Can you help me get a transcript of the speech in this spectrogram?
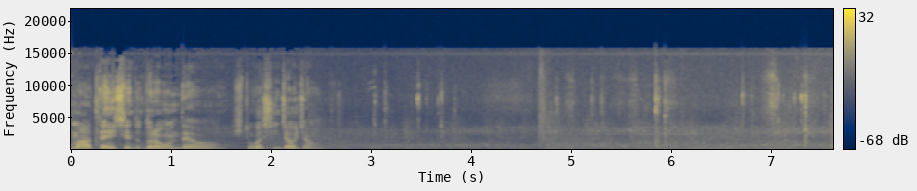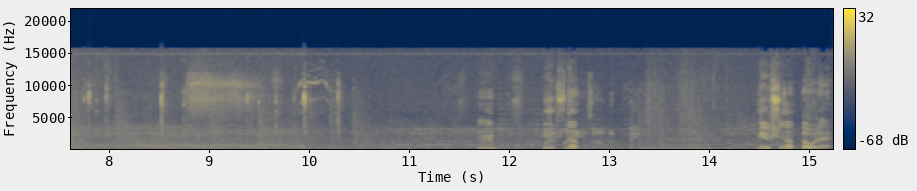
またエンシェントドラゴンだよ。人が死んじゃうじゃん。ん？見失った見失った俺。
